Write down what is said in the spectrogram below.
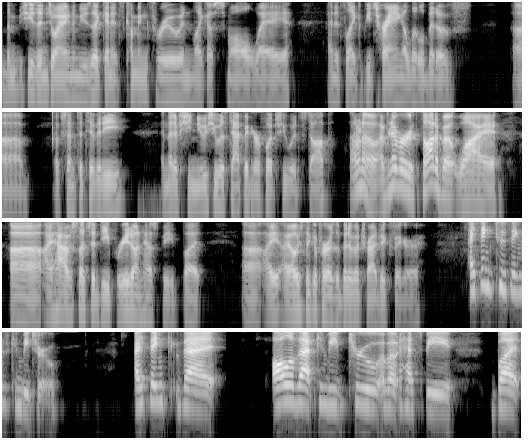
the she's enjoying the music and it's coming through in like a small way and it's like betraying a little bit of uh of sensitivity and that if she knew she was tapping her foot she would stop. I don't know. I've never thought about why uh i have such a deep read on hespe but uh i i always think of her as a bit of a tragic figure. I think two things can be true. I think that all of that can be true about Hespe, but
